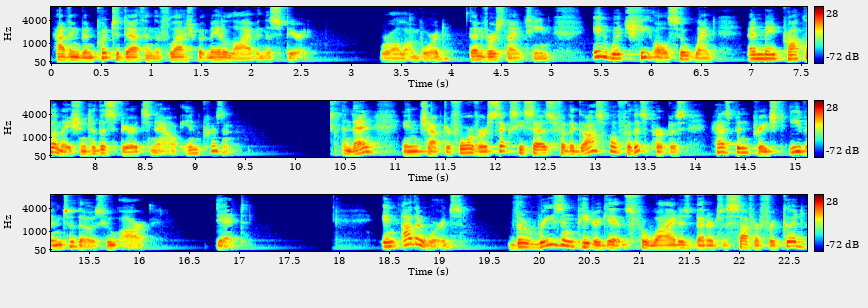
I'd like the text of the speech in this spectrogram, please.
having been put to death in the flesh, but made alive in the spirit. We're all on board. Then verse 19, in which he also went and made proclamation to the spirits now in prison and then in chapter 4, verse 6, he says, For the gospel for this purpose has been preached even to those who are dead. In other words, the reason Peter gives for why it is better to suffer for good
